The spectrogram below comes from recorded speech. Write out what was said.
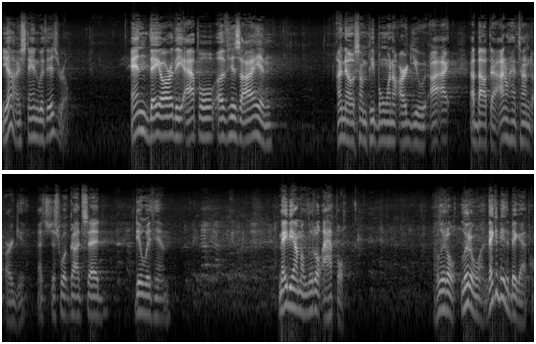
Yeah, I stand with Israel. And they are the apple of his eye. And I know some people want to argue I, I, about that. I don't have time to argue. That's just what God said deal with him. Maybe I'm a little apple. A little little one. They can be the big apple.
